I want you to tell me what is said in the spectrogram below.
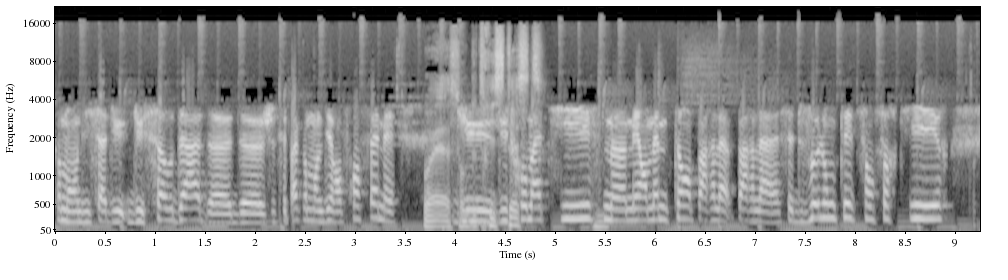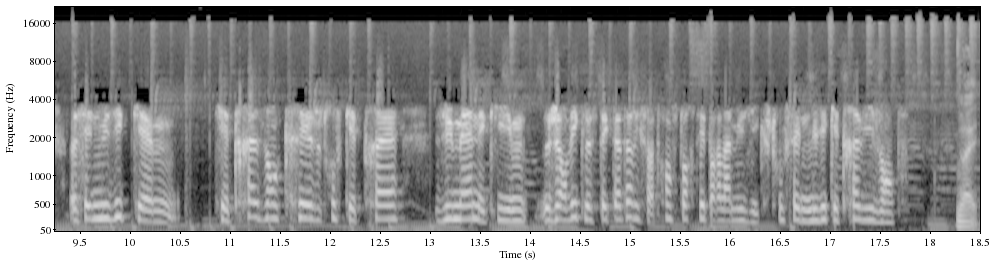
comment on dit ça, du, du saudade, de, je sais pas comment le dire en français, mais Ouais, du, traumatisme, mais en même temps par la, par la, cette volonté de s'en sortir. Euh, C'est une musique qui est, qui est très ancrée, je trouve, qui est très humaine et qui, j'ai envie que le spectateur il soit transporté par la musique. Je trouve que c'est une musique qui est très vivante. Ouais.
